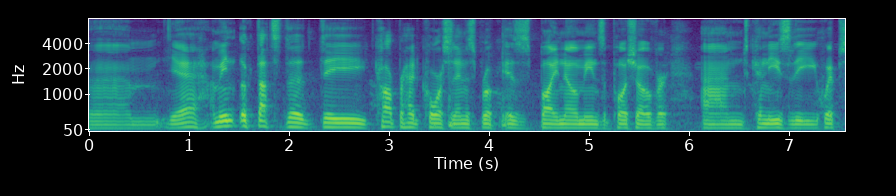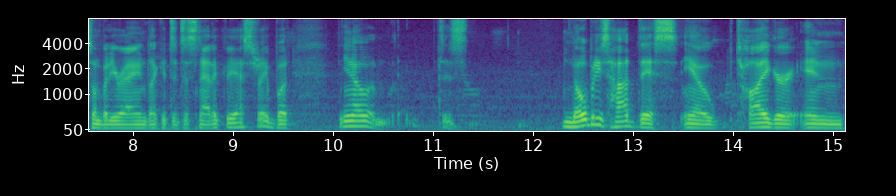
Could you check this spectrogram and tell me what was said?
um, yeah, I mean, look, that's the the Copperhead course in Innisbrook is by no means a pushover and can easily whip somebody around like it did to Snedeker yesterday, but you know. Nobody's had this, you know, Tiger in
